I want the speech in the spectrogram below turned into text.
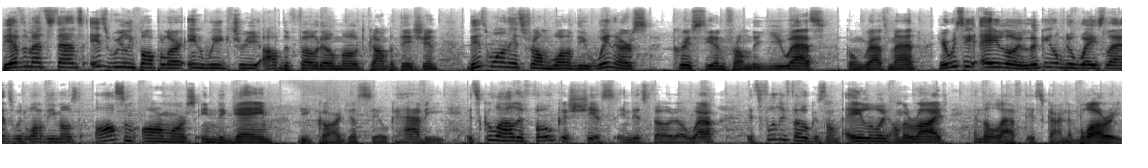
The Aftermath stance is really popular in week 3 of the photo mode competition. This one is from one of the winners, Christian from the US. Congrats man. Here we see Aloy looking over the wastelands with one of the most awesome armors in the game, the Carja Silk Heavy. It's cool how the focus shifts in this photo, where it's fully focused on Aloy on the right and the left is kinda blurry.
